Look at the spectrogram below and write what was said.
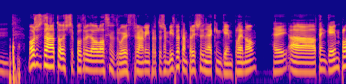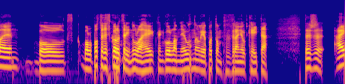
Hmm. Môžete sa na to ešte pozrieť, ale vlastne z druhej strany, pretože my sme tam prišli s nejakým gameplanom, hej, a ten gameplan bol, bol v podstate skoro 3-0, hej, ten gól nám neuznali a potom sa zranil Kejta. Takže aj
